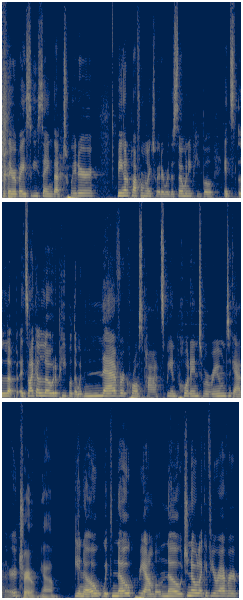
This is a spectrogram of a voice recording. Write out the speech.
but they were basically saying that Twitter. Being on a platform like Twitter, where there's so many people, it's lo- it's like a load of people that would never cross paths being put into a room together True. Yeah. you know, with no preamble, no, do you know, like if you're ever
